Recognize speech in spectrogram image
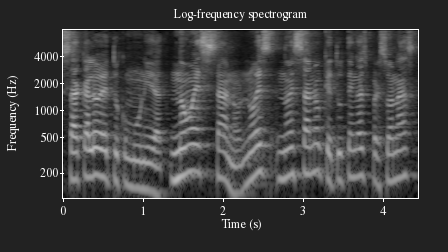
sácalo de tu comunidad. No es sano. No es, no es sano que tú tengas personas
